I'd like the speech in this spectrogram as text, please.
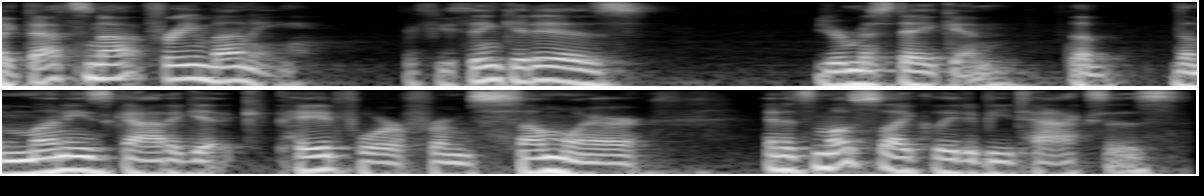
like that's not free money. If you think it is, you're mistaken. The the money's got to get paid for from somewhere, and it's most likely to be taxes,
